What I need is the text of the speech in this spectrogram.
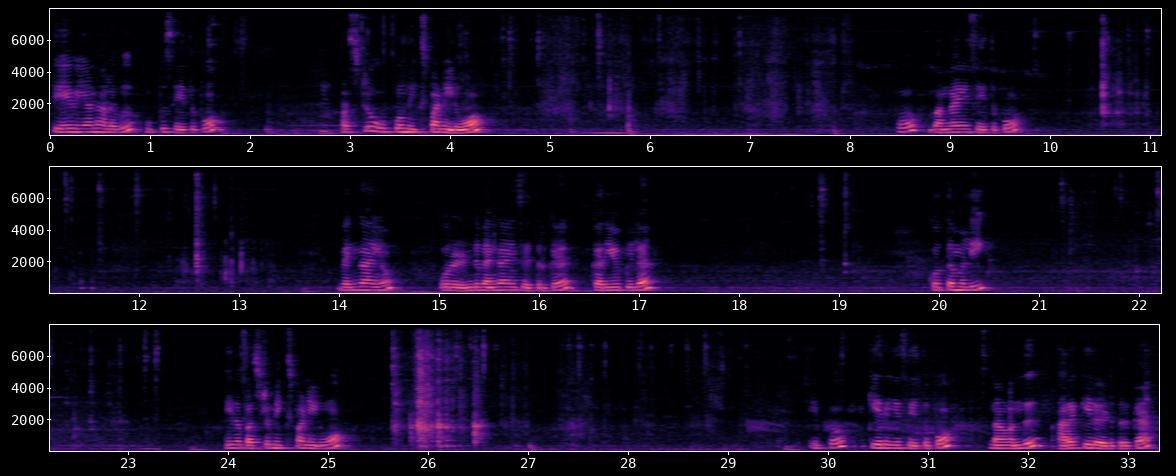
தேவையான அளவு உப்பு சேர்த்துப்போம். ஃபஸ்ட்டு உப்பு மிக்ஸ் பண்ணிவிடுவோம் இப்போது வெங்காயம் சேர்த்துப்போம். வெங்காயம் ஒரு ரெண்டு வெங்காயம் சேர்த்துருக்கேன். கறிவேப்பிலை கொத்தமல்லி. இதை ஃபஸ்ட்டு மிக்ஸ் பண்ணிவிடுவோம் இப்போ கீரையை சேர்த்துப்போம். நான் வந்து அரைக்கீரை எடுத்திருக்கேன்.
